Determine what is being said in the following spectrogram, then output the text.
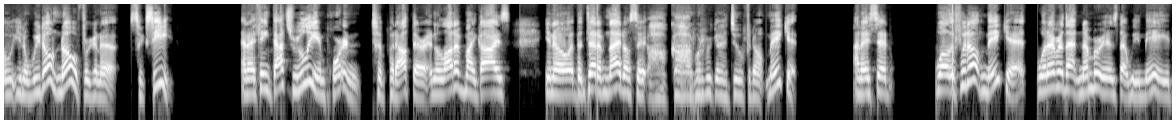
you know, we don't know if we're going to succeed. And I think that's really important to put out there. And a lot of my guys, you know, at the dead of night, I'll say, Oh God, what are we going to do if we don't make it? And I said, Well, if we don't make it, whatever that number is that we made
